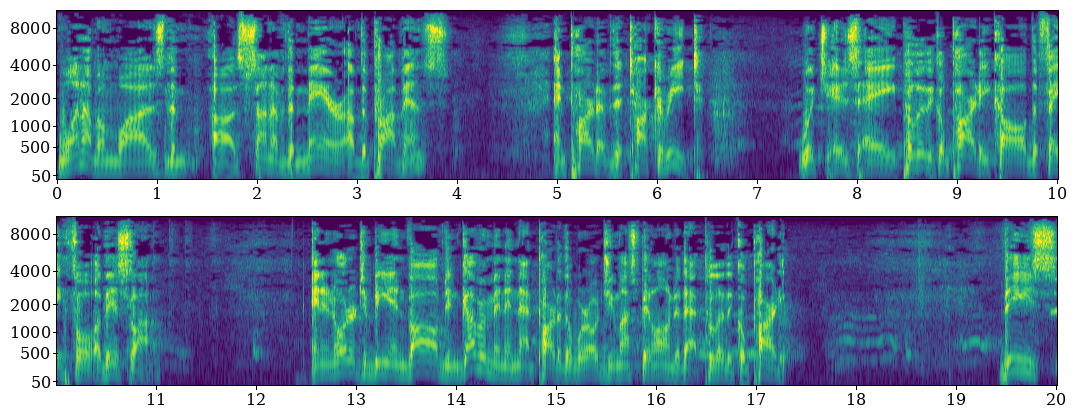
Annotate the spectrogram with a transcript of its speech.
one of them was the uh, son of the mayor of the province and part of the Tarkarit, which is a political party called the Faithful of Islam. And in order to be involved in government in that part of the world, you must belong to that political party. These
